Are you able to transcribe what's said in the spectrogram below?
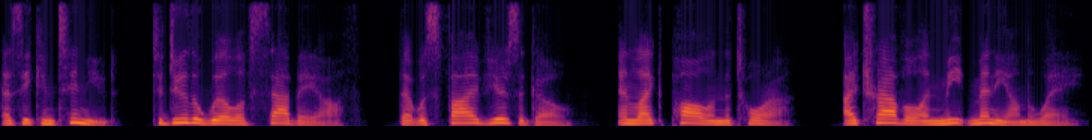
as he continued, to do the will of Sabaoth, that was five years ago, and like Paul in the Torah, I travel and meet many on the way.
